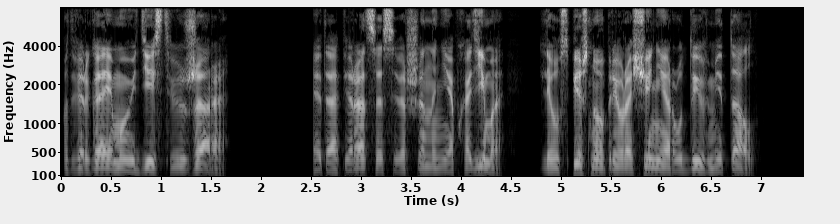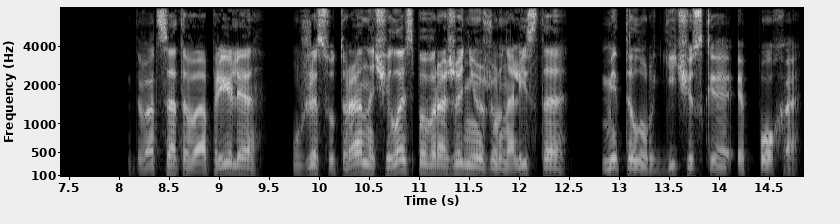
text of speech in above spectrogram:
подвергаемую действию жара. Эта операция совершенно необходима для успешного превращения руды в металл. 20 апреля уже с утра началась, по выражению журналиста, металлургическая эпоха,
